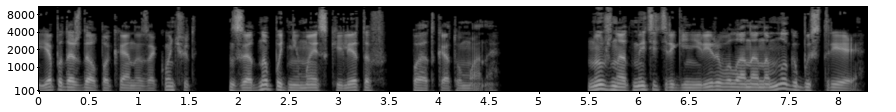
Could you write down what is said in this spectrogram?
Я подождал, пока она закончит, заодно поднимая скелетов по откату маны. Нужно отметить, регенерировала она намного быстрее.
